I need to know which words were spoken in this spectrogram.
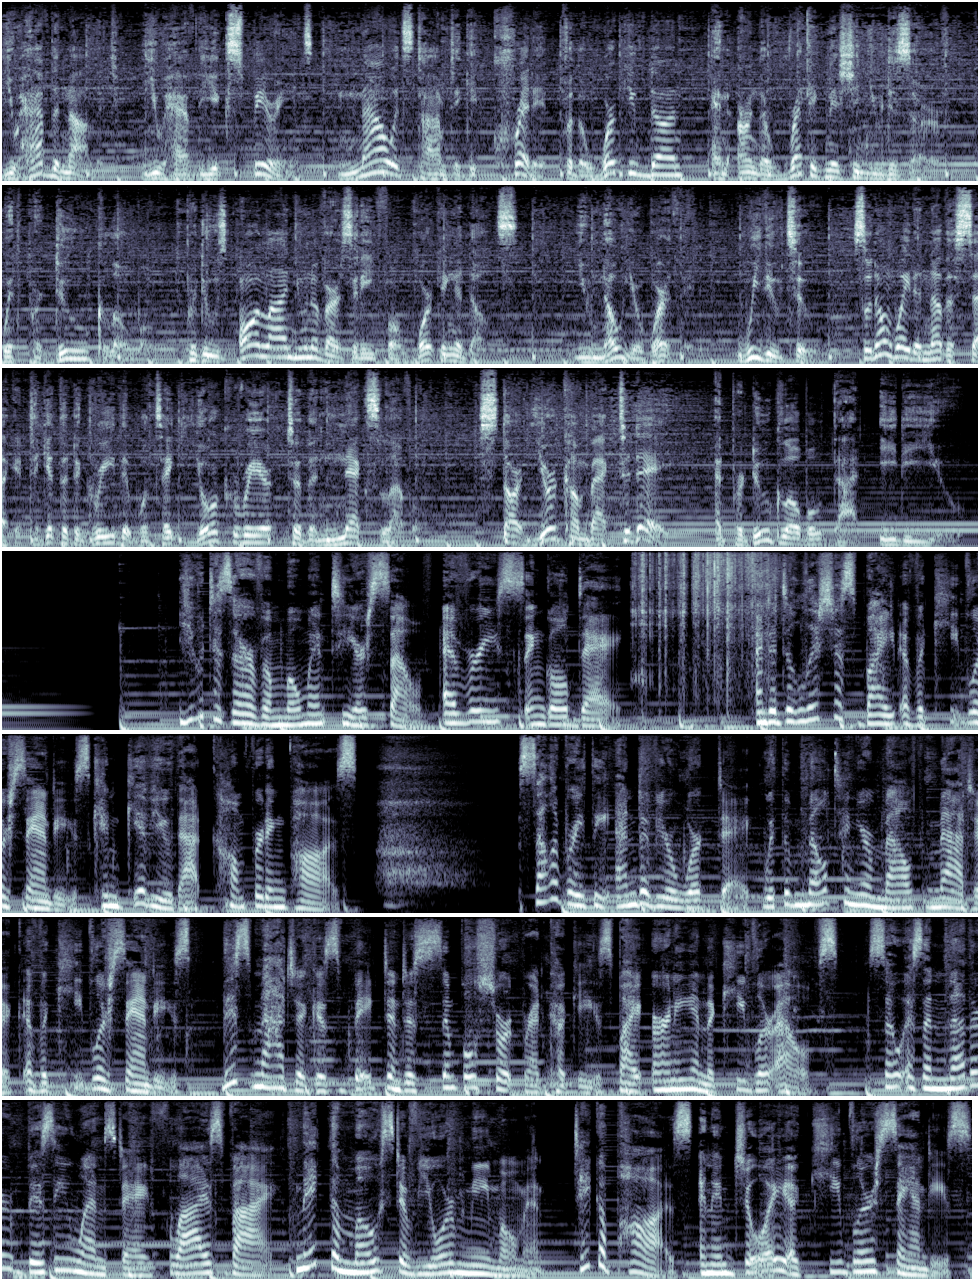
You have the knowledge, you have the experience. Now it's time to get credit for the work you've done and earn the recognition you deserve with Purdue Global. Purdue's online university for working adults. You know you're worth it. We do too. So don't wait another second to get the degree that will take your career to the next level. Start your comeback today at PurdueGlobal.edu. You deserve a moment to yourself every single day. And a delicious bite of a Keebler Sandies can give you that comforting pause. Celebrate the end of your workday with the melt in your mouth magic of a Keebler Sandies. This magic is baked into simple shortbread cookies by Ernie and the Keebler Elves. So as another busy Wednesday flies by, make the most of your me moment. Take a pause and enjoy a Keebler Sandies.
